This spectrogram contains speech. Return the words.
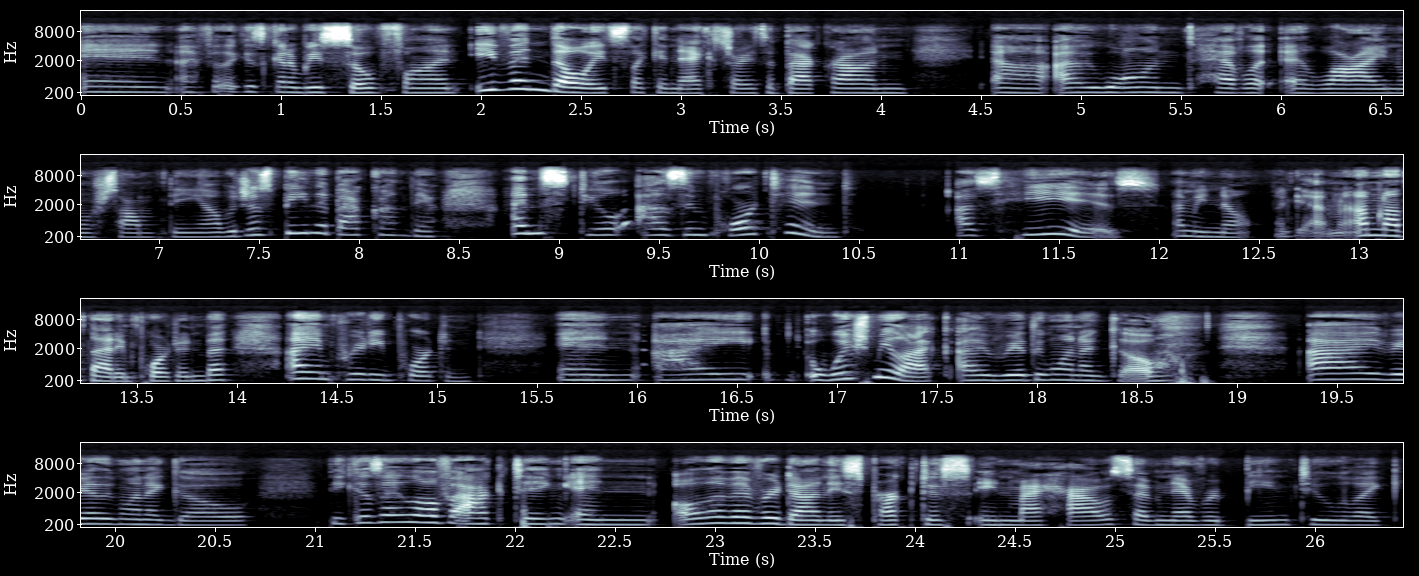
And I feel like it's gonna be so fun, even though it's like an extra, it's a background. Uh, I won't have like a line or something. I will just be in the background there. I'm still as important as he is. I mean, no, again, I'm not that important, but I am pretty important. And I wish me luck. I really want to go. I really want to go because I love acting, and all I've ever done is practice in my house. I've never been to like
